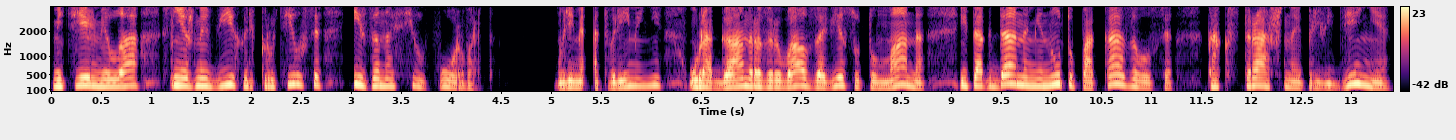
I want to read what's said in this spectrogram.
метель мела, снежный вихрь крутился и заносил форвард. Время от времени ураган разрывал завесу тумана, и тогда на минуту показывался, как страшное привидение,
